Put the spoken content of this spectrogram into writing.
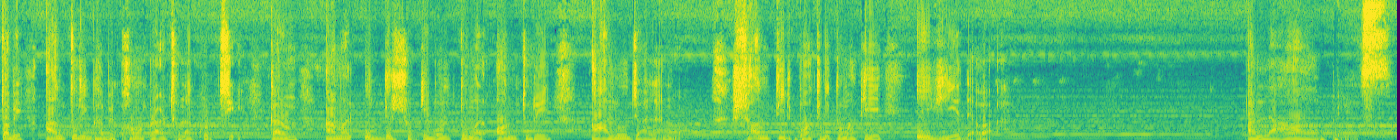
তবে আন্তরিকভাবে ক্ষমা প্রার্থনা করছি, কারণ আমার উদ্দেশ্য কেবল তোমার অন্তরে আলো জ্বালানো, শান্তির পথে তোমাকে এগিয়ে দেওয়া। আল্লাহ হাফেজ।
